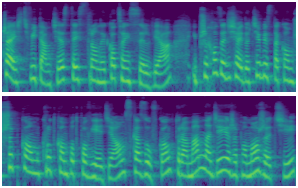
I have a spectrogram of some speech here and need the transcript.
Cześć, witam Cię z tej strony Kocoń Sylwia i przychodzę dzisiaj do Ciebie z taką szybką, krótką podpowiedzią, wskazówką, która mam nadzieję, że pomoże Ci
